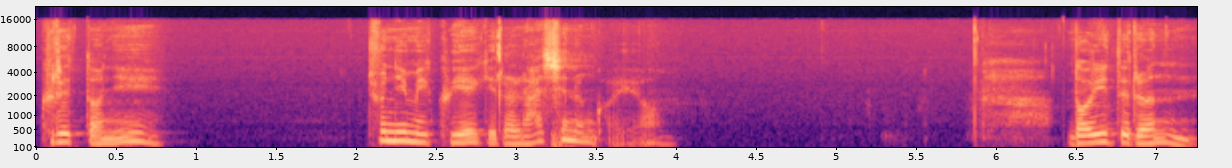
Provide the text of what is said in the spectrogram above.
그랬더니 주님이 그 얘기를 하시는 거예요. 너희들은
